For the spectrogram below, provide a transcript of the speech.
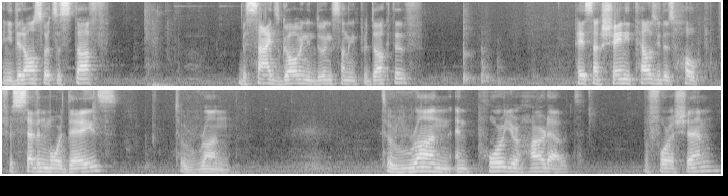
and you did all sorts of stuff besides going and doing something productive, Pesach Sheni tells you there's hope for seven more days to run. To run and pour your heart out before Hashem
